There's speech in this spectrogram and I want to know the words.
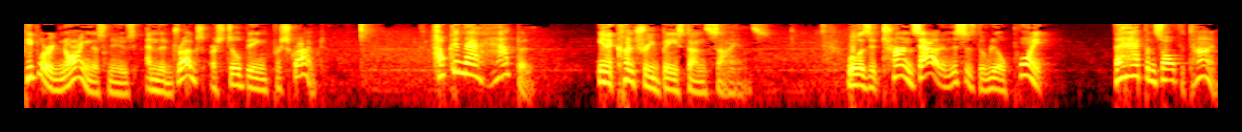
People are ignoring this news, and the drugs are still being prescribed. How can that happen in a country based on science? Well, as it turns out, and this is the real point, that happens all the time.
